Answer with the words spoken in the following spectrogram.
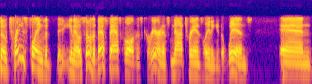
So Trae's playing the you know some of the best basketball of his career, and it's not translating into wins. And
